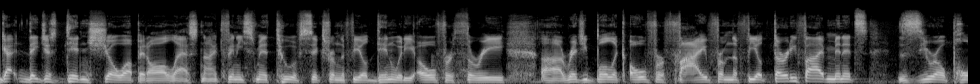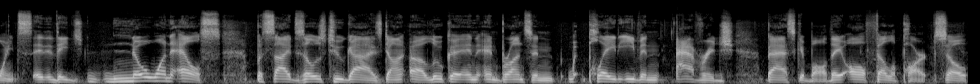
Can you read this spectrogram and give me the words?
Got, they just didn't show up at all last night. Finney Smith, two of six from the field. Dinwiddie, 0 for 3. Uh, Reggie Bullock, 0 for 5 from the field. 35 minutes, zero points. They, no one else besides those two guys, Don, uh, Luka and, and Brunson, played even average basketball. They all fell apart. So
